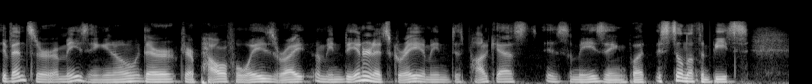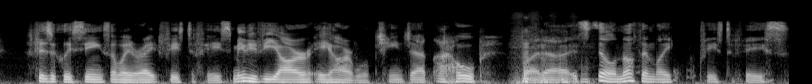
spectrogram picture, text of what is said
events are amazing. You know, they're they're powerful ways, right? I mean, the internet's great. I mean, this podcast is amazing, but it's still nothing beats physically seeing somebody right face to face. Maybe VR, AR will change that. I hope, but uh, it's still nothing like face to face.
